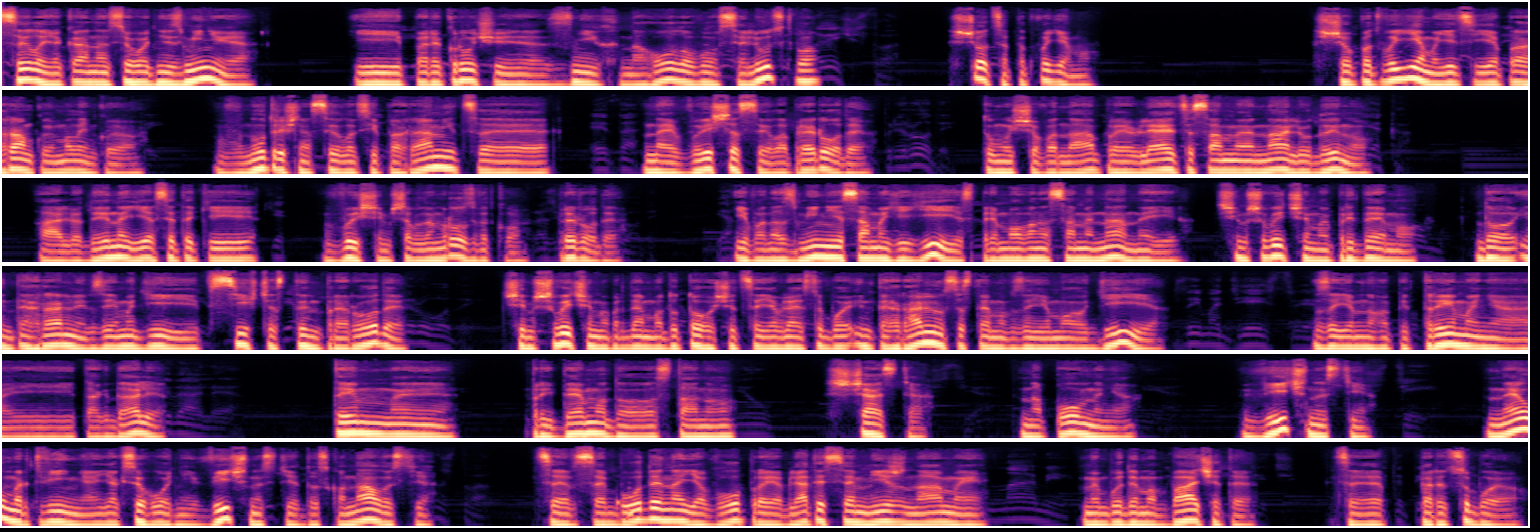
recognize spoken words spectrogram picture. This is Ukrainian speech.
сила, яка нас сьогодні змінює і перекручує з ніг на голову все людство. Що це по-твоєму? Що по-твоєму є цією програмкою маленькою? Внутрішня сила в цій програмі це найвища сила природи, тому що вона проявляється саме на людину, а людина є все-таки вищим щаблем розвитку природи, і вона змінює саме її, спрямована саме на неї. Чим швидше ми прийдемо до інтегральної взаємодії всіх частин природи, чим швидше ми прийдемо до того, що це являє собою інтегральну систему взаємодії, взаємного підтримання і так далі, тим ми прийдемо до стану щастя, наповнення, вічності, не умертвіння, як сьогодні, вічності, досконалості. Це все буде наяву проявлятися між нами. Ми будемо бачити це перед собою.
